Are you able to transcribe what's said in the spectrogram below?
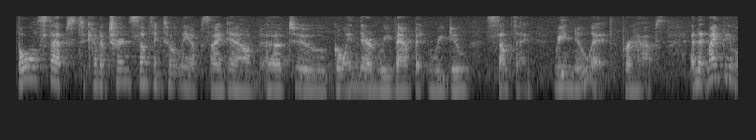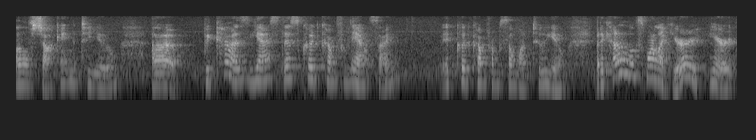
Bold steps to kind of turn something totally upside down, uh, to go in there and revamp it and redo something renew it, perhaps. And it might be a little shocking to you uh, because, yes, this could come from the outside. It could come from someone to you. But it kind of looks more like you're here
